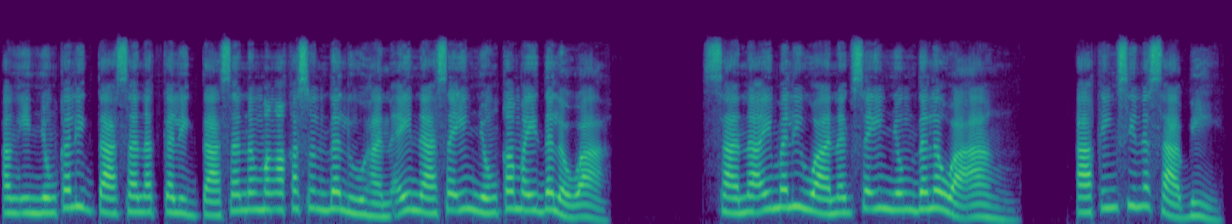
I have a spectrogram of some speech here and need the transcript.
Ang inyong kaligtasan at kaligtasan ng mga kasundaluhan ay nasa inyong kamay dalawa. Sana ay maliwanag sa inyong dalawa ang aking sinasabi,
